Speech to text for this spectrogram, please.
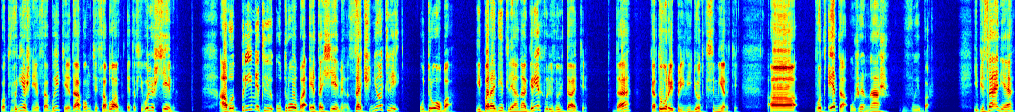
Вот внешнее событие, да, помните, соблазн, это всего лишь семя. А вот примет ли утроба это семя, зачнет ли утроба и породит ли она грех в результате, да, который приведет к смерти, а, вот это уже наш выбор. И Писание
